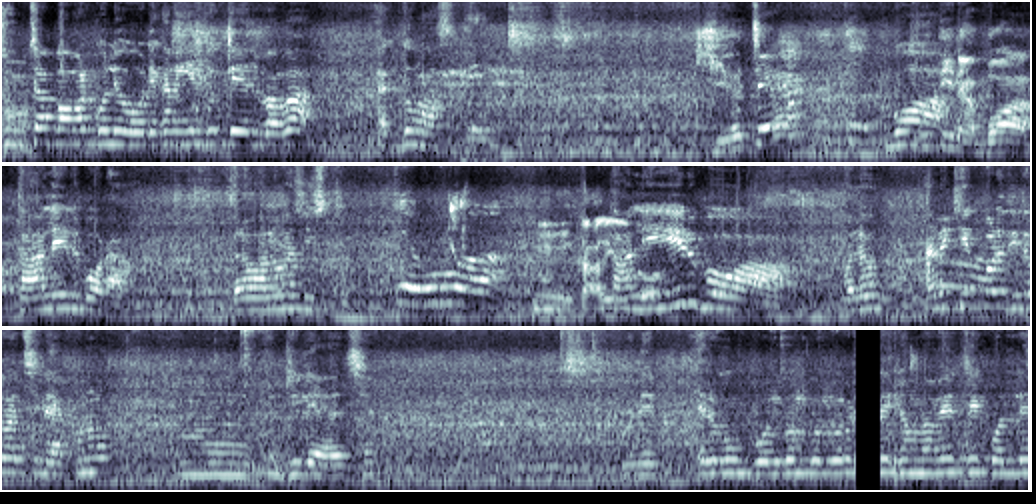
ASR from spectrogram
চুপচাপ বাবার কোলে ওর এখানে কিন্তু তেল বাবা। একদম আস্তে। কি হচ্ছে? বয়া। তুতি না বয়া। তালের বড়া। তোরা ভালোবাসিস তো? হুম তালের বড়া। বলো আমি ঠিক করে দিতে পারছি না এখনও ঢিলে আছে। মানে এরকম গোল গোল গোল গোল এরকম ভাবে যে করলে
